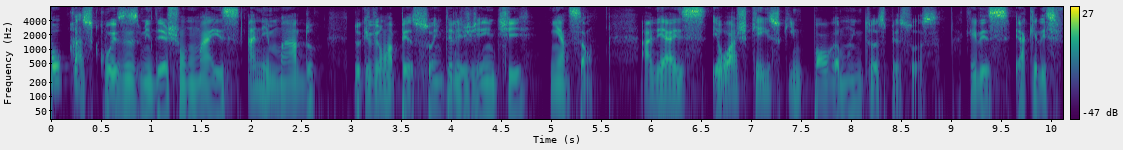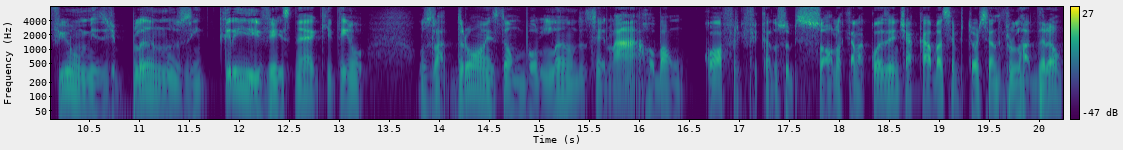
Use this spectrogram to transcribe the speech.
poucas coisas me deixam mais animado do que ver uma pessoa inteligente em ação. Aliás, eu acho que é isso que empolga muito as pessoas. Aqueles, aqueles filmes de planos incríveis, né? Que tem o, os ladrões estão bolando, sei lá, roubar um cofre que fica no subsolo, aquela coisa, a gente acaba sempre torcendo pro ladrão.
